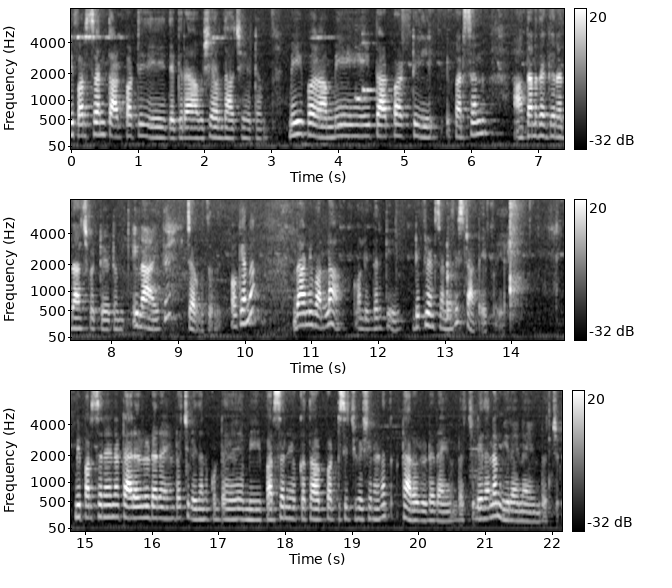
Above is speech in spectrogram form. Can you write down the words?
మీ పర్సన్ థర్డ్ పార్టీ దగ్గర విషయాలు దాచేయటం. మీ ప- మీ థర్డ్ పార్టీ పర్సన్ తన దగ్గర దాచిపెట్టేయటం ఇలా అయితే జరుగుతుంది. ఓకేనా? దానివల్ల వాళ్ళిద్దరికీ డిఫరెన్స్ అనేవి స్టార్ట్ అయిపోయాయి. మీ పర్సన్ అయినా టారో రీడర్ అయి ఉండొచ్చు లేదనుకుంటే మీ పర్సన్ యొక్క థర్డ్ పార్టీ సిచ్యువేషన్ అయినా టారో రీడర్ అయి ఉండొచ్చు లేదన్నా మీరైనా అయి ఉండొచ్చు.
